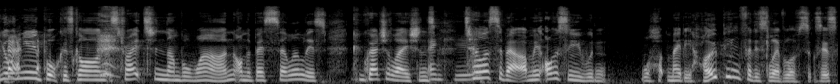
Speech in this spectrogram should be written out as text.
Your new book has gone straight to number one on the bestseller list. Congratulations. Thank you. Tell us about. I mean, obviously you wouldn't. Well, maybe hoping for this level of success,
